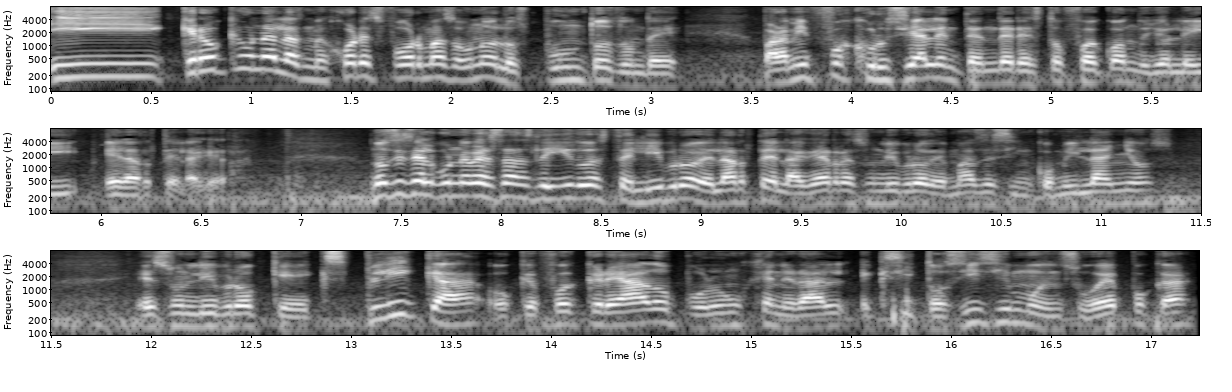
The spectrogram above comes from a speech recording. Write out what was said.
Y creo que una de las mejores formas o uno de los puntos donde para mí fue crucial entender esto fue cuando yo leí El arte de la guerra. No sé si alguna vez has leído este libro, El arte de la guerra, es un libro de más de 5.000 años. Es un libro que explica o que fue creado por un general exitosísimo en su época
